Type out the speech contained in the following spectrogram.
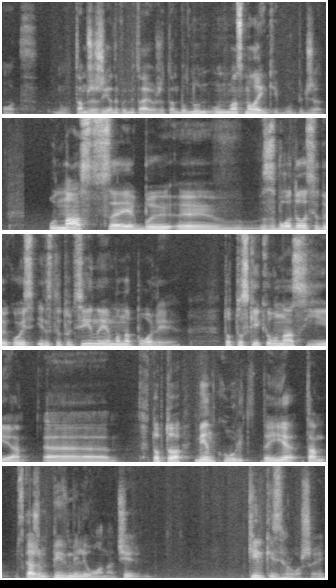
От. Ну, там же ж я не пам'ятаю вже, там був, ну, у нас маленький був бюджет. У нас це якби е, зводилося до якоїсь інституційної монополії. Тобто, скільки у нас є. Е, тобто, Мінкульт дає там, скажімо, півмільйона чи кількість грошей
